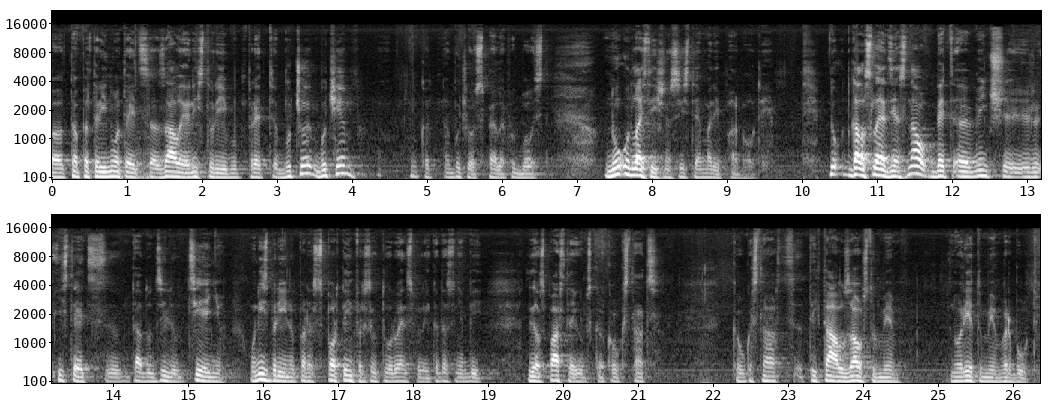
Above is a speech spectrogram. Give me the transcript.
Tāpat arī noteica zālienu izturību pret bučo, bučiem, nu, kad bučos spēlē futbolisti. Nu, un laistīšanas sistēmu arī pārbaudīja. Nu, gala slēdziens nav, bet viņš ir izteicis tādu dziļu cieņu un izbrīnu par sporta infrastruktūru Ventspēlī, ka tas viņam bija liels pārsteigums, ka kaut kas tāds, kaut kas tāds tik tālu uz austrumiem no rietumiem var būt.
